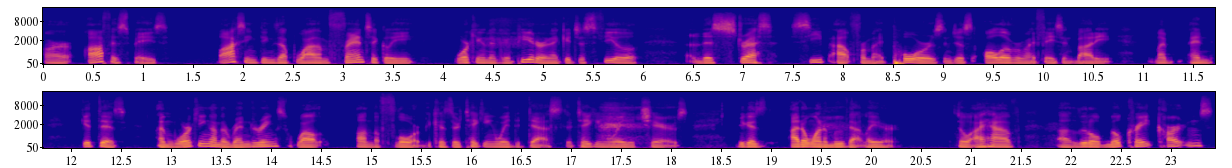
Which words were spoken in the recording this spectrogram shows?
our office space, boxing things up while I'm frantically working on the computer, and I could just feel this stress seep out from my pores and just all over my face and body. My and get this, I'm working on the renderings while on the floor because they're taking away the desk, they're taking away the chairs, because I don't want to move that later. So I have uh, little milk crate cartons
